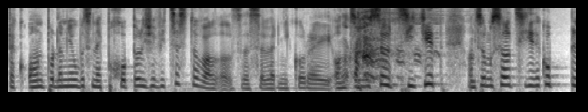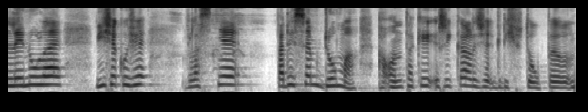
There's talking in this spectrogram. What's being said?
tak on podle mě vůbec nepochopil, že vycestoval ze Severní Koreji. On se musel cítit, on se musel cítit jako plynule, víš, jako že vlastně tady jsem doma. A on taky říkal, že když vstoupil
